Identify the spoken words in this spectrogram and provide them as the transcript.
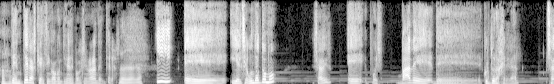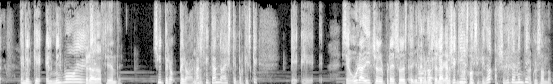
Ajá. Te enteras que hay cinco continentes, porque si no, no te enteras. Ya, ya, ya. Y, eh, y el segundo tomo, ¿sabes? Eh, pues va de, de cultura general. O sea, en el que el mismo... Pero de Occidente. sí, pero, pero además citando a este, porque es que... eh, Según ha dicho el preso este que no, tenemos no, en la el cárcel. No, este se quedó absolutamente acusando.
